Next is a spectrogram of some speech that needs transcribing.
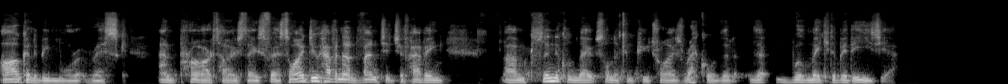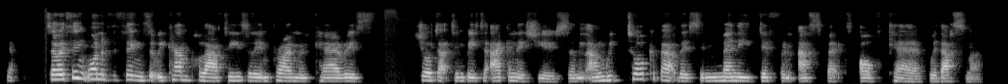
are going to be more at risk and prioritize those first. So I do have an advantage of having um, clinical notes on a computerized record that, that will make it a bit easier. Yeah. So I think one of the things that we can pull out easily in primary care is short acting beta agonist use. And, and we talk about this in many different aspects of care with asthma.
